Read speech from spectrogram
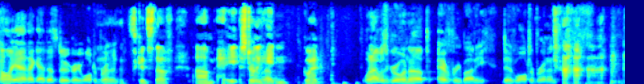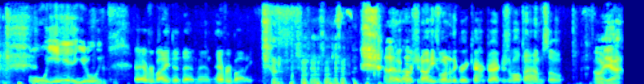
Oh yeah, that guy does do a great Walter Brennan. That's good stuff. Um, hey, Sterling Well- Hayden, go ahead. When I was growing up, everybody did Walter Brennan. oh yeah, you know, everybody did that, man. Everybody. and I of love, course, you know he's one of the great character actors of all time. So oh yeah,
